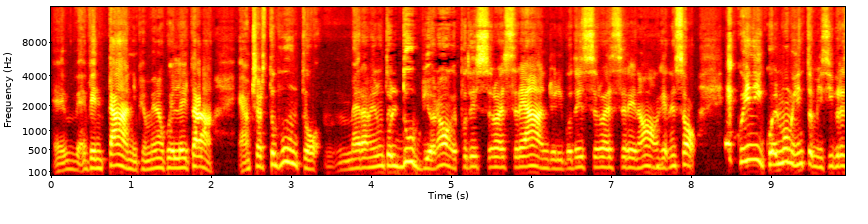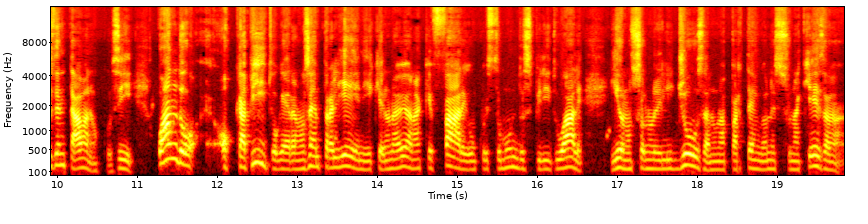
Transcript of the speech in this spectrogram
eh, vent'anni, eh, più o meno quell'età, e a un certo punto mi era venuto il dubbio no? che potessero essere angeli, potessero essere, no, che ne so, e quindi in quel momento mi si presentavano così. Quando ho capito che erano sempre alieni, che non avevano a che fare con questo mondo spirituale. Io non sono religiosa, non appartengo a nessuna chiesa,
